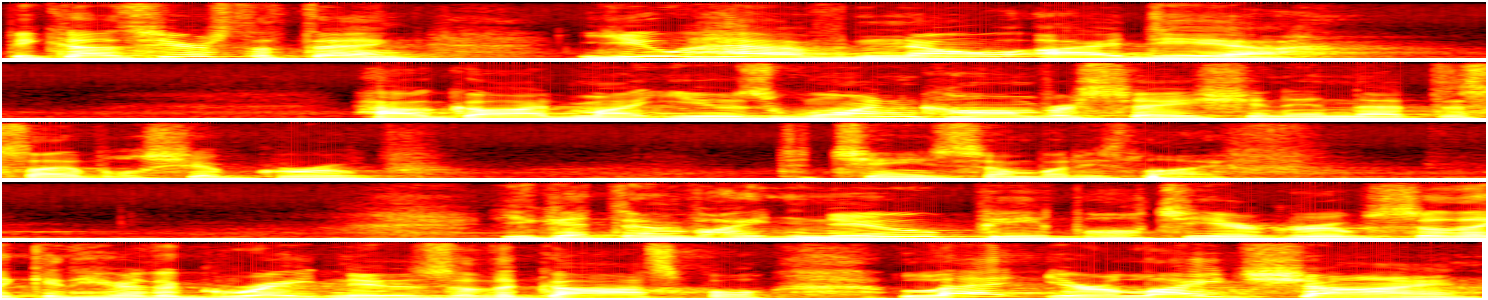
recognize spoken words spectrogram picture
Because here's the thing you have no idea how God might use one conversation in that discipleship group to change somebody's life. You get to invite new people to your group so they can hear the great news of the gospel. Let your light shine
